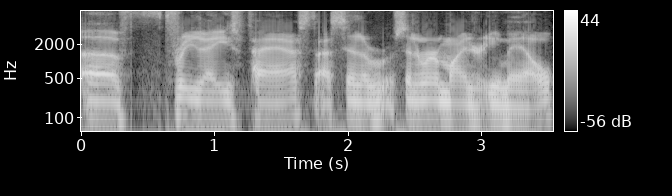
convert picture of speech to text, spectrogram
uh, three days passed. I sent a sent a reminder email.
